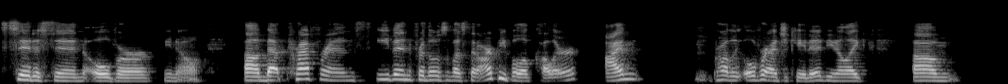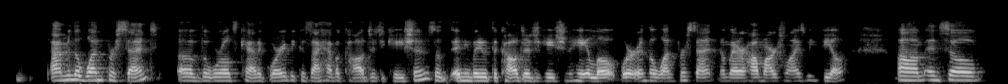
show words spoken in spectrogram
citizen over, you know, um, that preference, even for those of us that are people of color, I'm probably overeducated, you know, like um, I'm in the 1% of the world's category because I have a college education. So anybody with the college education halo, we're in the 1%, no matter how marginalized we feel. Um, and so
